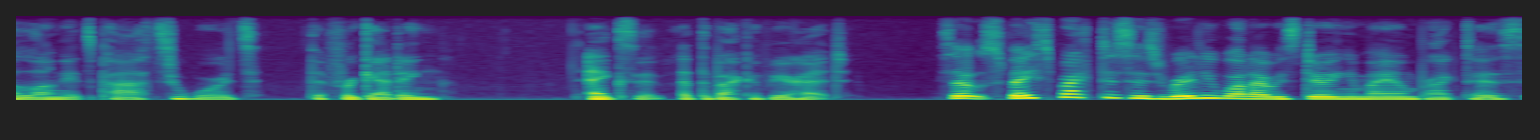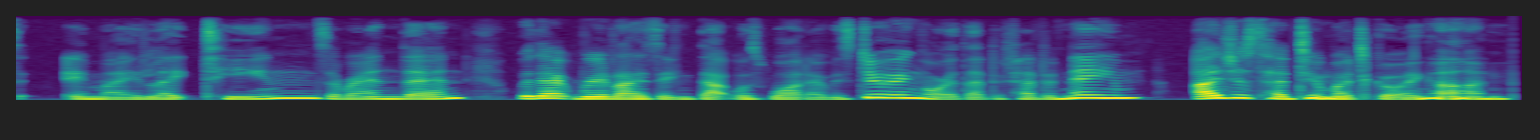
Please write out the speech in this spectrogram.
along its path towards the forgetting exit at the back of your head. So, space practice is really what I was doing in my own practice in my late teens, around then, without realizing that was what I was doing or that it had a name. I just had too much going on.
